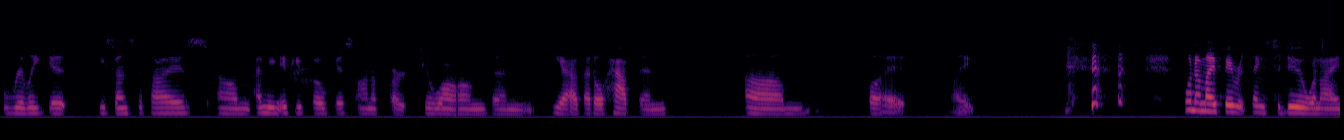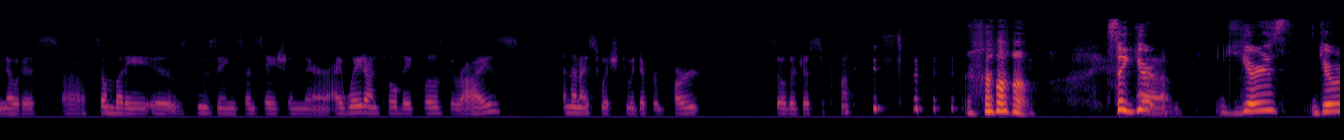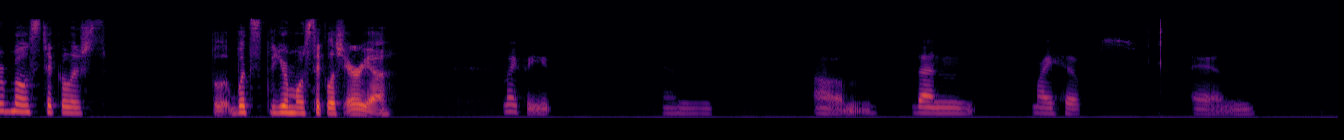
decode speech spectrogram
really get desensitized. Um, I mean, if you focus on a part too long, then yeah, that'll happen. Um, but like one of my favorite things to do when I notice uh, somebody is losing sensation there, I wait until they close their eyes and then I switch to a different part, so they're just surprised. so you're um, yours your most ticklish. What's your most ticklish area? My feet, and um, then my hips, and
